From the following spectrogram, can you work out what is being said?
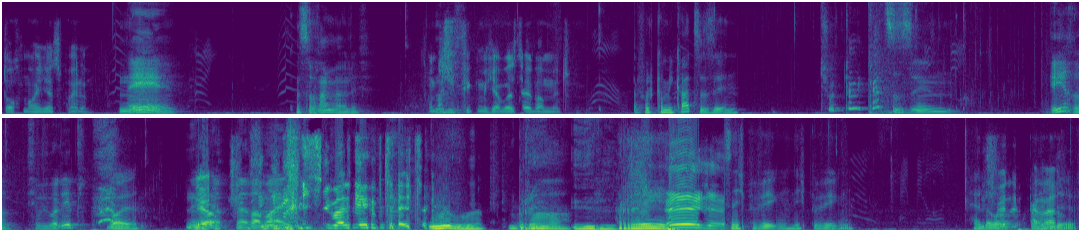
Doch, mal jetzt beide. Nee. Das ist doch langweilig. Und ich fick mich aber selber mit. Ich wollte Kamikaze sehen. Ich wollte keine Katze sehen. Ehre. Ich habe überlebt. Lol. Nee, Ja. ja. war mein. Ich überlebt, Alter. Irre. Bra. Irre. Re. Ehre. Jetzt nicht bewegen, nicht bewegen. Hello, Ich würde einfach-.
